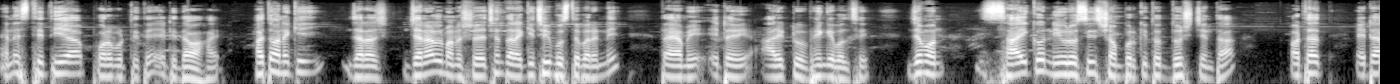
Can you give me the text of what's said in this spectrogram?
অ্যানেস্থেথিয়া পরবর্তীতে এটি দেওয়া হয়। হয়তো অনেকেই যারা জেনারেল মানুষ রয়েছেন তারা কিছুই বুঝতে পারেননি, তাই আমি এটাই আরেকটু ভেঙে বলছি। যেমন সাইকো নিউরোসিস সম্পর্কিত দুশ্চিন্তা, অর্থাৎ এটা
